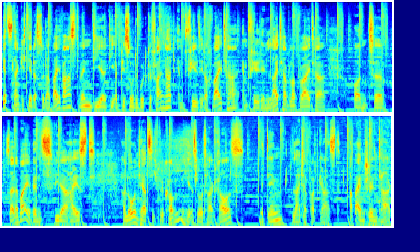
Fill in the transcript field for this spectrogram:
Jetzt danke ich dir, dass du dabei warst. Wenn dir die Episode gut gefallen hat, empfehle sie doch weiter, empfehle den Leiterblog weiter und äh, sei dabei, wenn es wieder heißt, hallo und herzlich willkommen. Hier ist Lothar Kraus mit dem Leiter Podcast. Hab einen schönen Tag.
